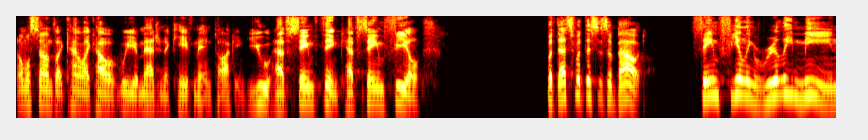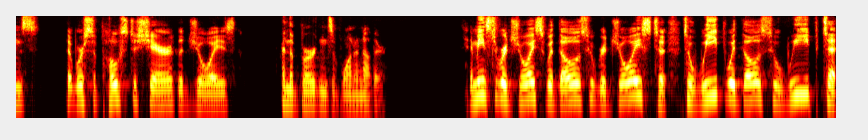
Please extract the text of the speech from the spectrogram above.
It almost sounds like kind of like how we imagine a caveman talking. You have same think, have same feel. But that's what this is about. Same feeling really means that we're supposed to share the joys and the burdens of one another. It means to rejoice with those who rejoice, to, to weep with those who weep, to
